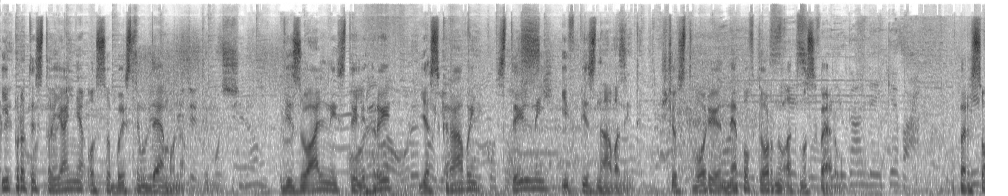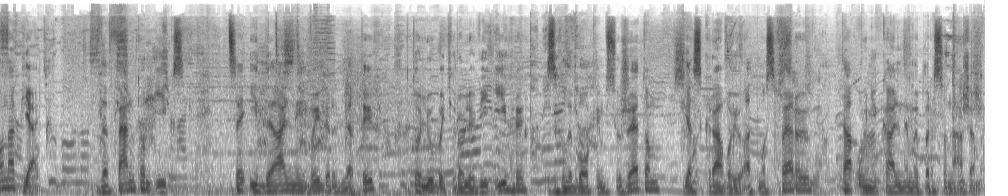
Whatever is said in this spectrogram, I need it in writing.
і протистояння особистим демонам. Візуальний стиль гри яскравий, стильний і впізнаваний, що створює неповторну атмосферу. Persona 5 The Phantom X – це ідеальний вибір для тих, хто любить рольові ігри з глибоким сюжетом, яскравою атмосферою та унікальними персонажами.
